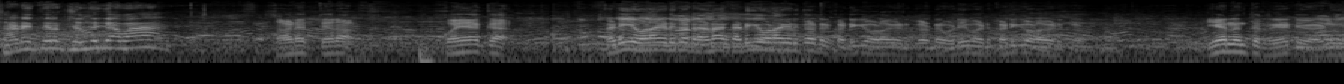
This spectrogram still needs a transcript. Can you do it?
ಸಾಡೆ ತೀರ ಜಲ್ದಿ ಗ್ಯಾವ ಸಾಡೆ ತೀರ. ಕೊಯ್ಯಕ. ಕಡಿಗೆ ಒಳಗೆ ಇಡ್ಕೊಡ್ರಿ ಅಣ್ಣ ಕಡಿಗೆ ಒಳಗೆ ಇಡ್ಕೊಡ್ರಿ ಕಡಿಗೆ ಒಳಗೆ ಹಿಡ್ಕೊಡ್ರಿ ಮಾಡಿ ಕಡಿಗೆ ಒಳಗೆ ಇಡ್ಕೊಡ್ರಿ ಏನಂತೀರಿ ರೇಟ್ ಹೇಳಿ.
